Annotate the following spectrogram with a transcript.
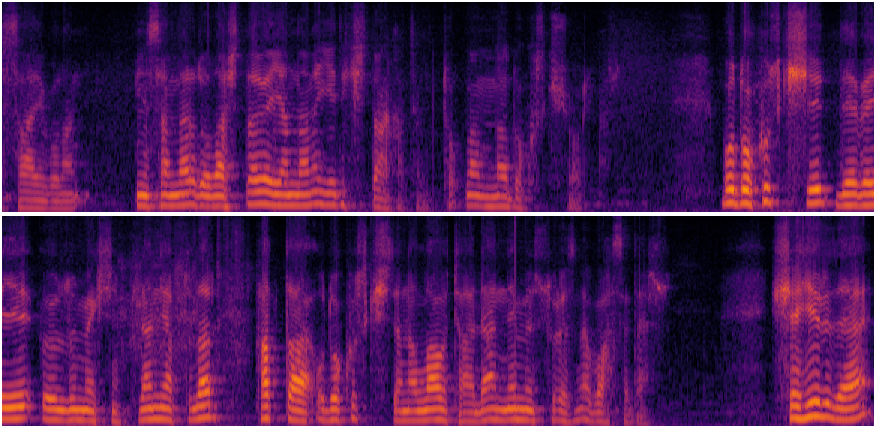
sahibi olan insanları dolaştılar ve yanlarına yedi kişi daha katıldı. Toplam bunlar dokuz kişi oldular. Bu dokuz kişi deveyi öldürmek için plan yaptılar. Hatta o dokuz kişiden Allahu Teala Neml suresinde bahseder. Şehirde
